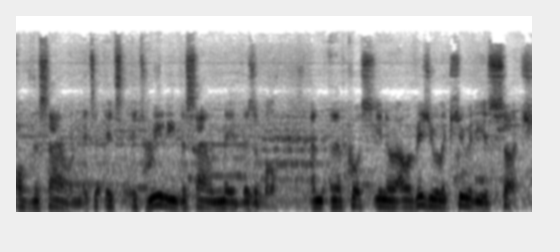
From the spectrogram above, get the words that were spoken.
of the sound. It's, a, it's, it's really the sound made visible. And, and of course, you know, our visual acuity is such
